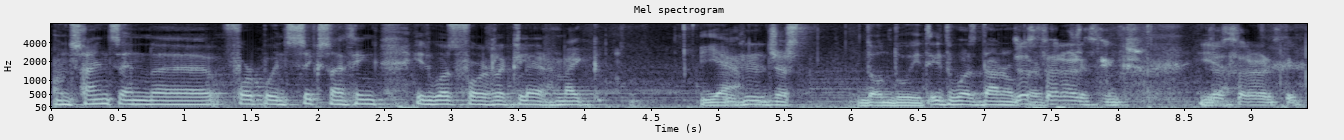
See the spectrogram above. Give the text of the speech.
on Sainz and uh, 4.6, I think it was for Leclerc. Like, yeah, just don't do it. It was done on Just purpose. Ferrari things. Yeah. Just Ferrari things.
